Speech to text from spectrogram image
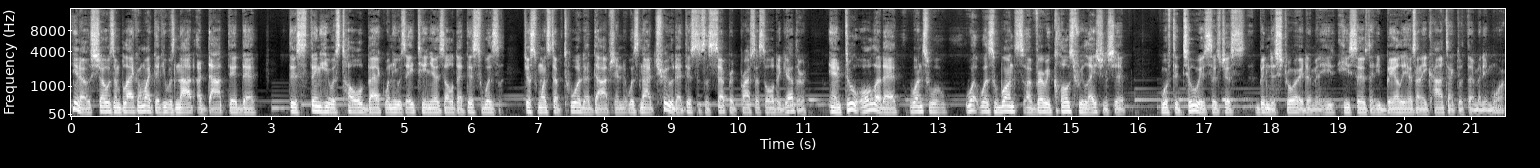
you know shows in black and white that he was not adopted. That this thing he was told back when he was 18 years old that this was just one step toward adoption was not true, that this is a separate process altogether. And through all of that, once what was once a very close relationship with the Tuohys has just been destroyed. I mean, he, he says that he barely has any contact with them anymore.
